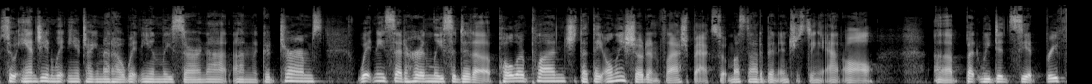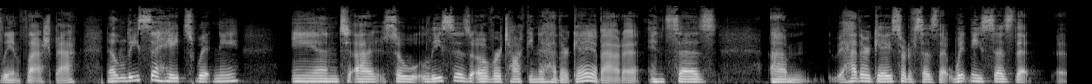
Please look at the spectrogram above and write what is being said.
So Angie and Whitney are talking about how Whitney and Lisa are not on good terms. Whitney said her and Lisa did a polar plunge that they only showed in flashbacks, so it must not have been interesting at all. Uh, but we did see it briefly in flashback. Now Lisa hates Whitney and uh, so Lisa's over talking to Heather Gay about it and says, um, Heather Gay sort of says that Whitney says that uh,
